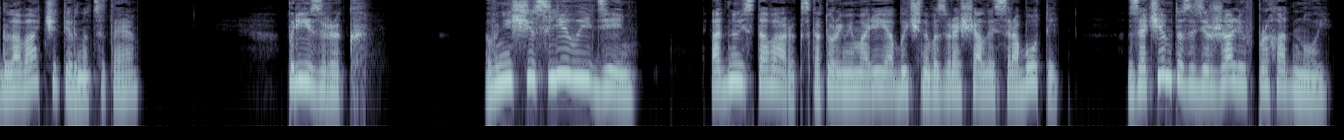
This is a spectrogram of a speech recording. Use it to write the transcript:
Глава 14. Призрак. В несчастливый день одну из товарок, с которыми Мария обычно возвращалась с работы, зачем-то задержали в проходной.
